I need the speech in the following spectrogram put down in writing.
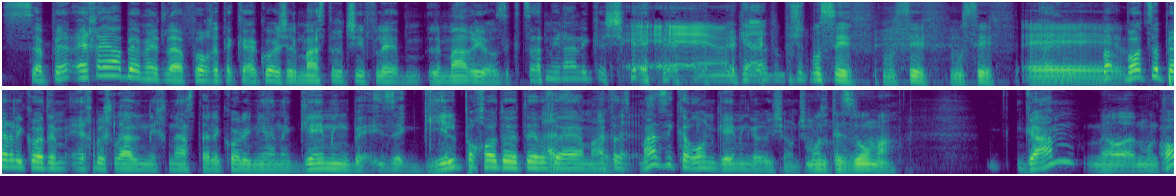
ספר, איך היה באמת להפוך את הקעקוע של Master Chief למריו? זה קצת נראה לי קשה. אה, כן, פשוט מוסיף, מוסיף, מוסיף. אה, בוא- תספר לי קודם איך בכלל נכנסת לכל עניין הגיימינג, באיזה גיל פחות או יותר זה היה? מה הזיכרון גיימינג הראשון שלך? מונטזומה. גם? מאוד- מונטזומה.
